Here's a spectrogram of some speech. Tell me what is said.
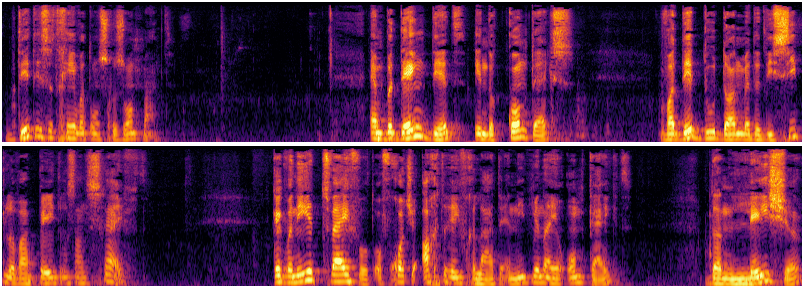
Dit is hetgeen wat ons gezond maakt. En bedenk dit in de context, wat dit doet dan met de discipelen waar Petrus aan schrijft. Kijk, wanneer je twijfelt of God je achter heeft gelaten en niet meer naar je omkijkt, dan lees je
